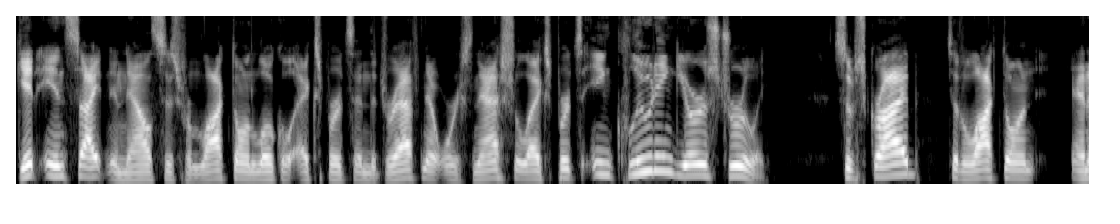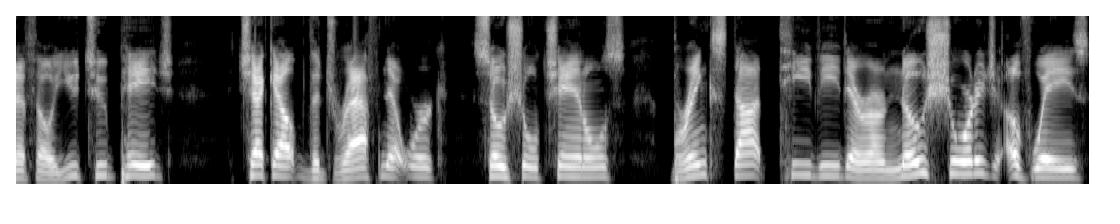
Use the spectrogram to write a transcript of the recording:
Get insight and analysis from Locked On local experts and the Draft Network's national experts, including yours truly. Subscribe to the Locked On NFL YouTube page. Check out the Draft Network social channels, Brinks.tv. There are no shortage of ways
